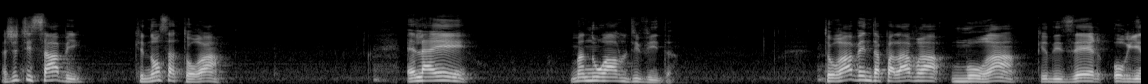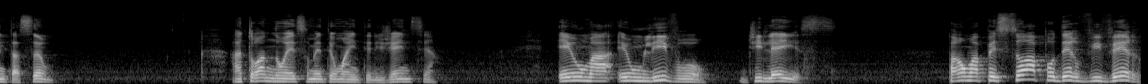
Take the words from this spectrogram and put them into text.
A gente sabe que nossa Torá ela é manual de vida. Torá vem da palavra morá, quer dizer orientação. A Torá não é somente uma inteligência, é, uma, é um livro de leis para uma pessoa poder viver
